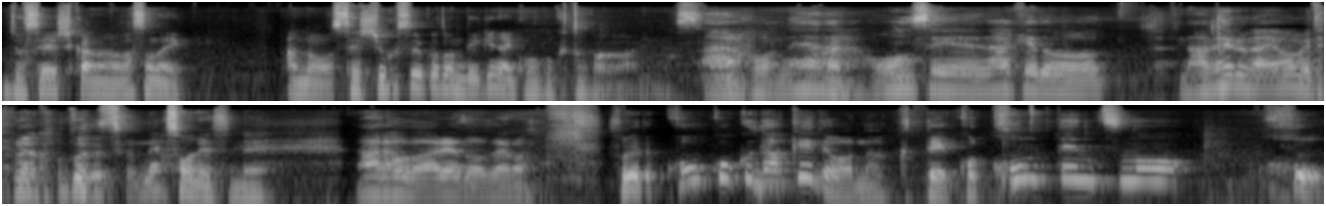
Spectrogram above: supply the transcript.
女性しか流さない、あの、接触することのできない広告とかがあります。なるほどね。だから音声だけど、舐めるなよみたいなことですよね。そうですね。なるほど、ありがとうございます。それで広告だけではなくて、これコンテンツの方、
